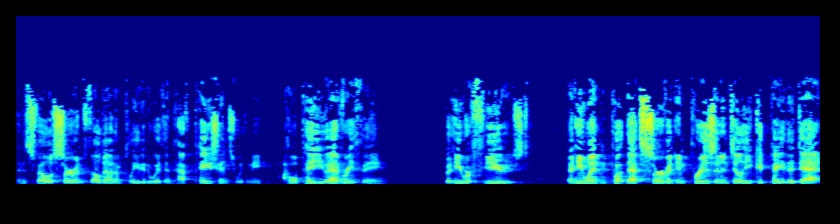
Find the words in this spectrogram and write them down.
And his fellow servant fell down and pleaded with him, Have patience with me. I will pay you everything. But he refused. And he went and put that servant in prison until he could pay the debt.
